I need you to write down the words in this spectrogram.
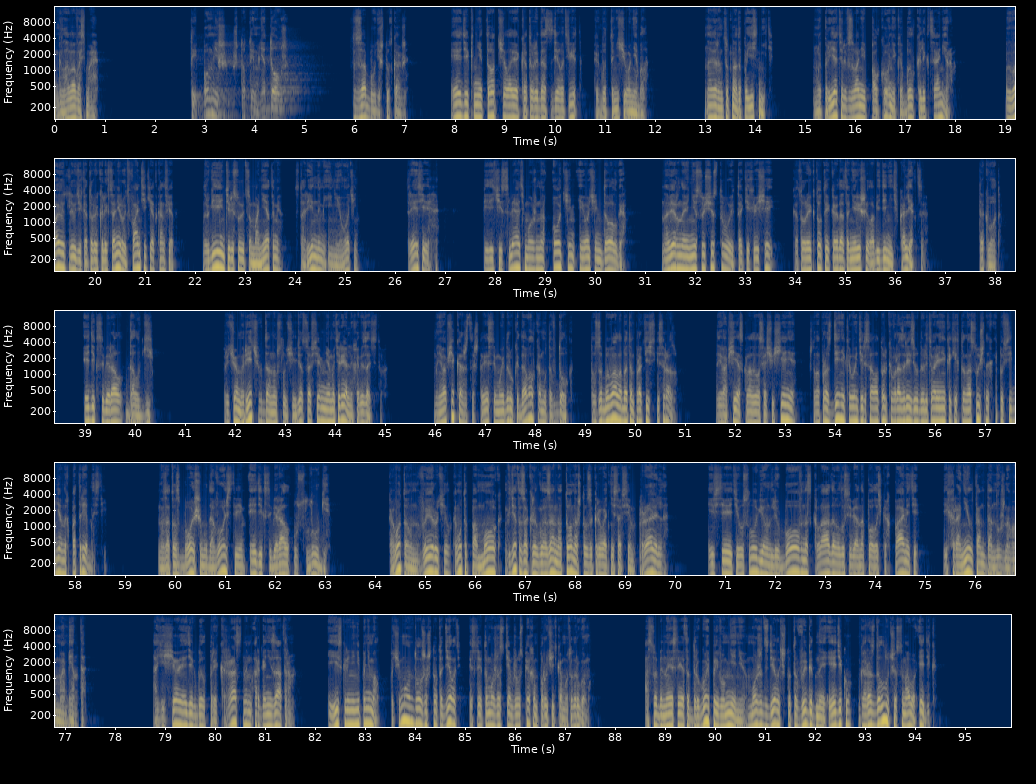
Глава восьмая. «Ты помнишь, что ты мне должен?» Забудешь тут как же. Эдик не тот человек, который даст сделать вид, как будто ничего не было. Наверное, тут надо пояснить. Мой приятель в звании полковника был коллекционером. Бывают люди, которые коллекционируют фантики от конфет. Другие интересуются монетами, старинными и не очень. Третьи Перечислять можно очень и очень долго. Наверное, не существует таких вещей, которые кто-то и когда-то не решил объединить в коллекцию. Так вот, Эдик собирал долги. Причем речь в данном случае идет совсем не о материальных обязательствах. Мне вообще кажется, что если мой друг и давал кому-то в долг, то забывал об этом практически сразу. Да и вообще складывалось ощущение, что вопрос денег его интересовал только в разрезе удовлетворения каких-то насущных и повседневных потребностей. Но зато с большим удовольствием Эдик собирал услуги. Кого-то он выручил, кому-то помог, где-то закрыл глаза на то, на что закрывать не совсем правильно. И все эти услуги он любовно складывал у себя на полочках памяти и хранил там до нужного момента. А еще Эдик был прекрасным организатором и искренне не понимал, Почему он должен что-то делать, если это можно с тем же успехом поручить кому-то другому? Особенно если этот другой, по его мнению, может сделать что-то выгодное Эдику гораздо лучше самого Эдика.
